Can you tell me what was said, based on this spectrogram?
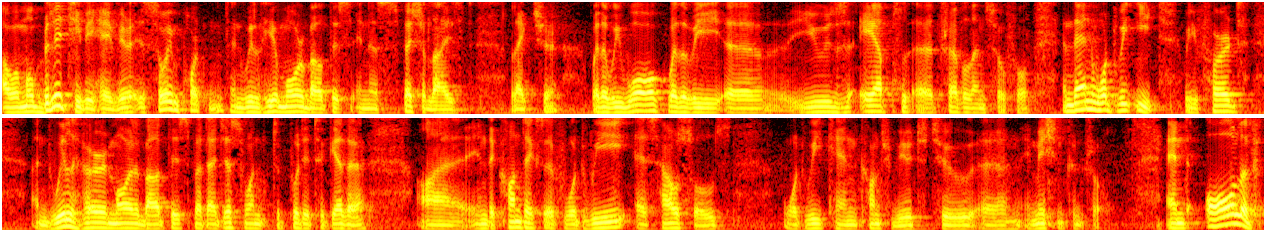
our mobility behavior is so important, and we'll hear more about this in a specialized lecture whether we walk, whether we uh, use air uh, travel, and so forth. And then what we eat. We've heard and we'll hear more about this, but I just want to put it together uh, in the context of what we as households, what we can contribute to um, emission control. And all of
